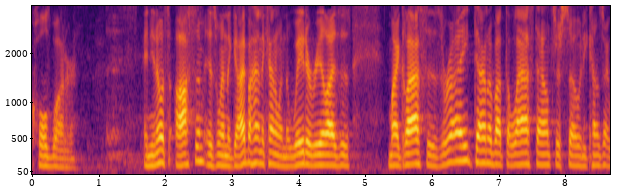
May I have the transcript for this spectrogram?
Cold water. And you know what's awesome is when the guy behind the counter, when the waiter realizes my glass is right down about the last ounce or so, and he comes like,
